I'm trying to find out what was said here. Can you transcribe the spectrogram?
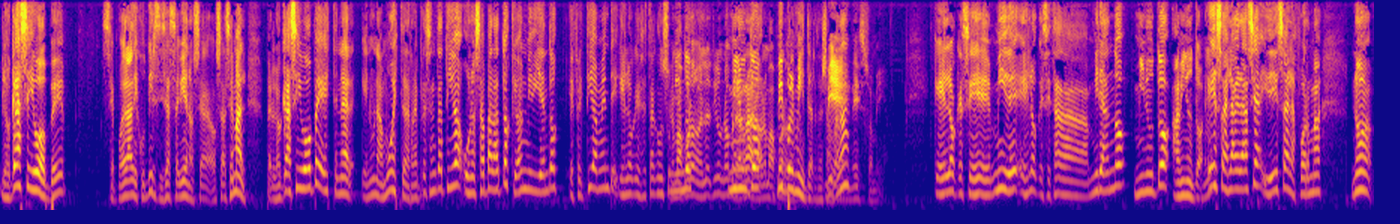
Lo que hace Ibope, se podrá discutir si se hace bien o se, o se hace mal, pero lo que hace Ibope es tener en una muestra representativa unos aparatos que van midiendo efectivamente qué es lo que se está No me consumiendo. acuerdo, tiene un nombre minuto, raro, no me acuerdo. People Meter se llama, Bien, ¿no? eso mismo. Que es lo que se mide, es lo que se está mirando minuto a minuto. Esa es la gracia y de esa es la forma, no,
